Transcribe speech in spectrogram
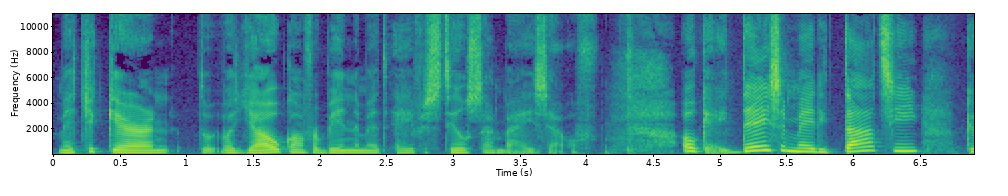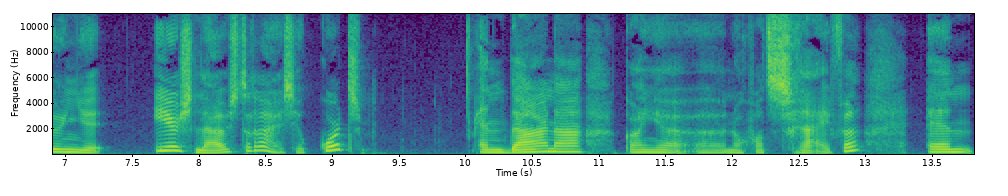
met je kern, wat jou kan verbinden met even stilstaan bij jezelf. Oké, deze meditatie kun je eerst luisteren, hij is heel kort. En daarna kan je uh, nog wat schrijven. En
